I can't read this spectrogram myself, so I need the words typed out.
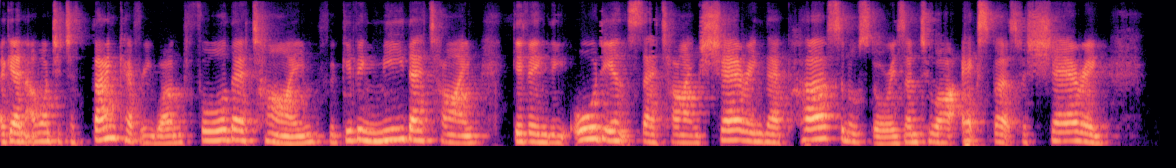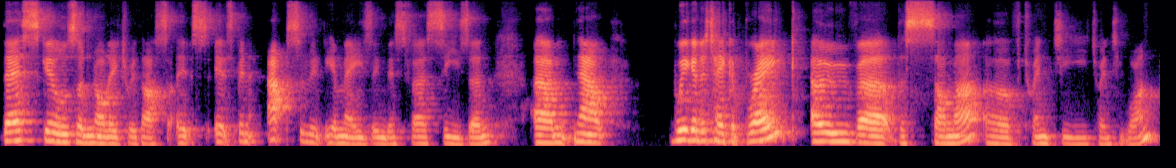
again, I wanted to thank everyone for their time, for giving me their time, giving the audience their time, sharing their personal stories, and to our experts for sharing their skills and knowledge with us. It's, it's been absolutely amazing this first season. Um, now, we're going to take a break over the summer of 2021,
